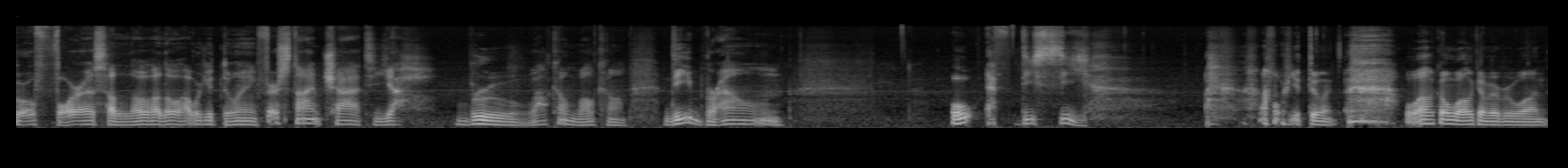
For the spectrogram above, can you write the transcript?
Grow Forest, hello, hello, how are you doing? First time chat, yeah, brew, welcome, welcome. D Brown, OFDC, how are you doing? Welcome, welcome, everyone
